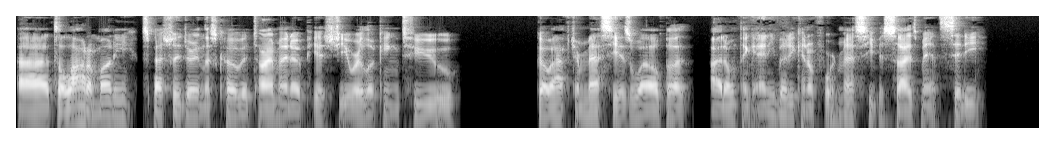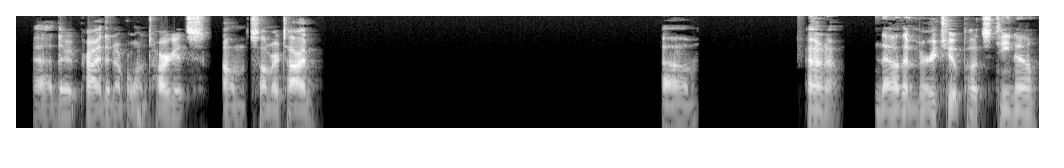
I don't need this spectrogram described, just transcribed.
Uh, it's a lot of money, especially during this COVID time. I know PSG were looking to go after Messi as well, but I don't think anybody can afford Messi besides Man City. Uh, they're probably the number one targets on summertime. Um, I don't know. Now that Mauricio Pochettino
